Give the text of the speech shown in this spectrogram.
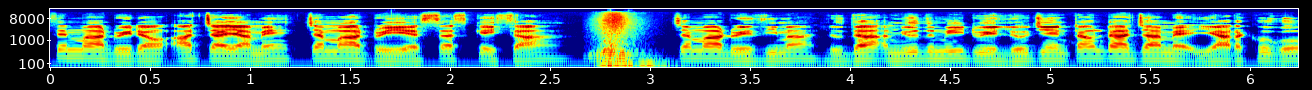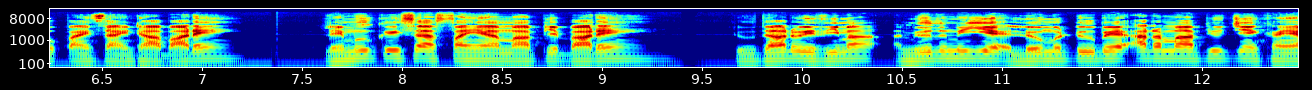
စစ်မတွေတောင်အားကြရမယ်ကျမတွေရဲ့ sex ကိစ္စကျမတွေစီမှာလူသားအမျိုးသမီးတွေလိုချင်တောင်းတကြမဲ့အရာတစ်ခုကိုပိုင်ဆိုင်ထားပါတယ်လင်မှုကိစ္စဆိုင်ရာမှာဖြစ်ပါတယ်လူသားတွေစီမှာအမျိုးသမီးရဲ့အလိုမတူပဲအတ္တမပြုကျင့်ခံရ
